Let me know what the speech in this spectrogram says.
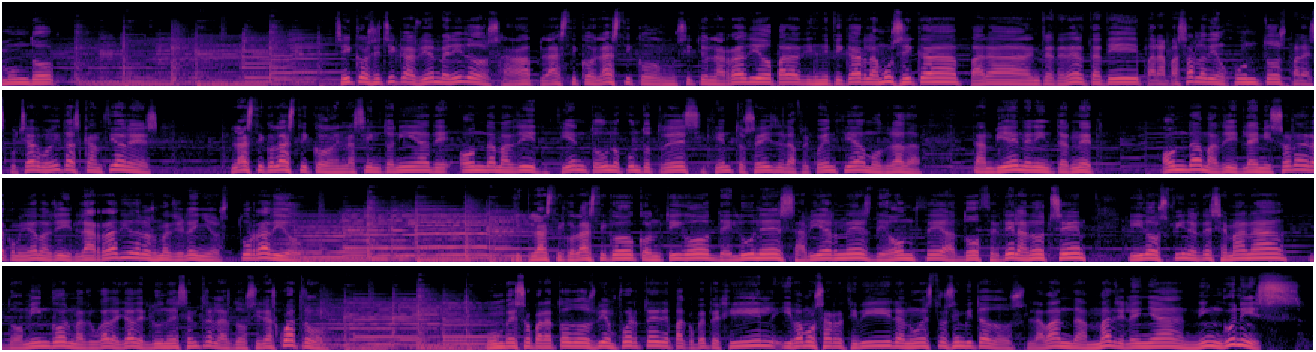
Mundo. Chicos y chicas, bienvenidos a Plástico Elástico, un sitio en la radio para dignificar la música, para entretenerte a ti, para pasarlo bien juntos, para escuchar bonitas canciones. Plástico Elástico en la sintonía de Onda Madrid 101.3 y 106 de la frecuencia modulada. También en internet. Onda Madrid, la emisora de la Comunidad de Madrid, la radio de los madrileños, tu radio. Plástico Elástico contigo de lunes a viernes de 11 a 12 de la noche y los fines de semana, domingos, madrugada ya del lunes entre las 2 y las 4. Un beso para todos bien fuerte de Paco Pepe Gil y vamos a recibir a nuestros invitados, la banda madrileña Ningunis.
